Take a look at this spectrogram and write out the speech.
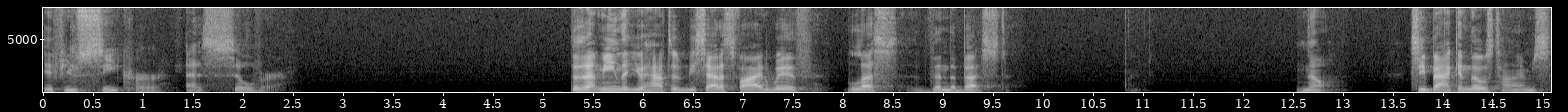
if you seek her as silver? Does that mean that you have to be satisfied with less than the best? No. See, back in those times,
